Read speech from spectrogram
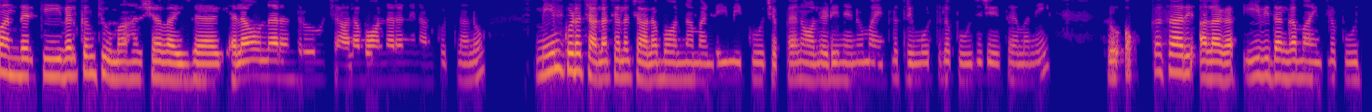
అందరికీ. Welcome to Maharsha Vizag. ఎలా ఉన్నారు అందరూ? చాలా బాగున్నారని నేను అనుకుంటున్నాను. మేము కూడా చాలా చాలా చాలా బాగున్నామండి. మీకు చెప్పాను ఆల్రెడీ నేను మా ఇంట్లో త్రిమూర్తుల పూజ చేశామని. సో ఒక్కసారి అలాగా ఏ విధంగా మా ఇంట్లో పూజ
